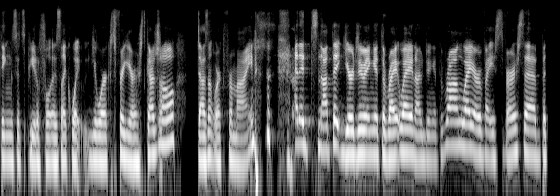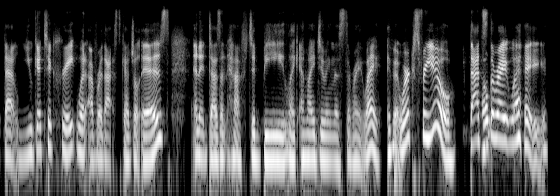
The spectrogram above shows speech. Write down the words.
things that's beautiful is like what works for your schedule doesn't work for mine. and it's not that you're doing it the right way and I'm doing it the wrong way or vice versa, but that you get to create whatever that schedule is. And it doesn't have to be like, am I doing this the right way? If it works for you, that's oh. the right way.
